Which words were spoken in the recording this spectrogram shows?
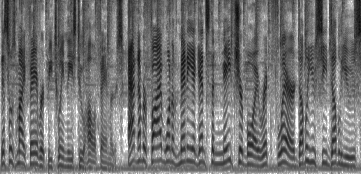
This was my favorite between these two Hall of Famers. At number five, one of many against the Nature Boy Ric Flair, WCW's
